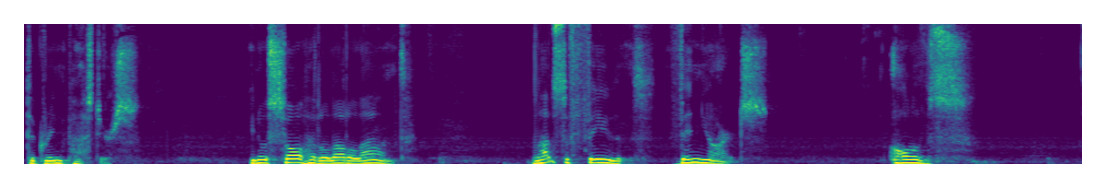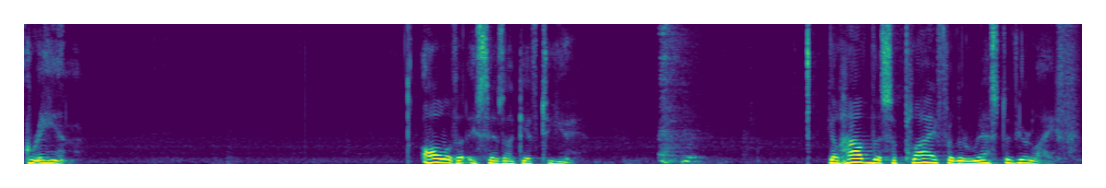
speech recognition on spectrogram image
to green pastures. You know, Saul had a lot of land, lots of fields, vineyards, olives, grain. All of it, he says, I'll give to you. You'll have the supply for the rest of your life.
